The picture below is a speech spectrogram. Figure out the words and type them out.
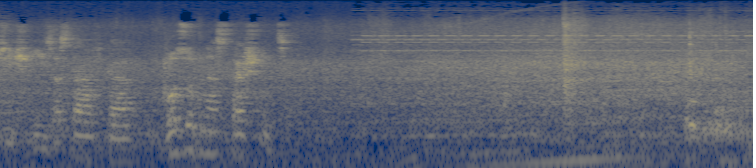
Příští zastávka Vozovna Strašnice. Vinus.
